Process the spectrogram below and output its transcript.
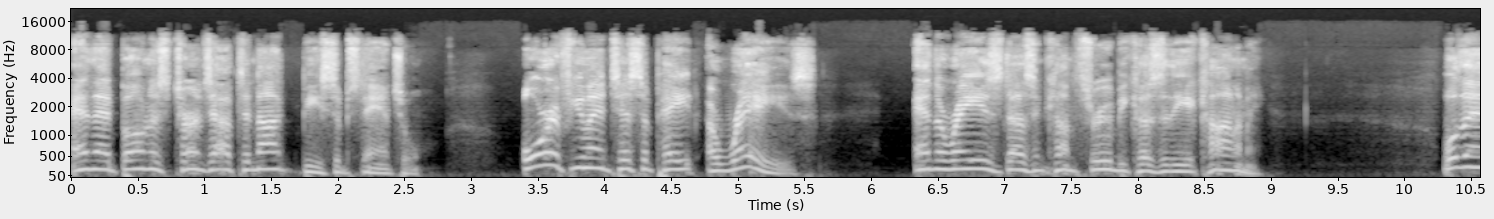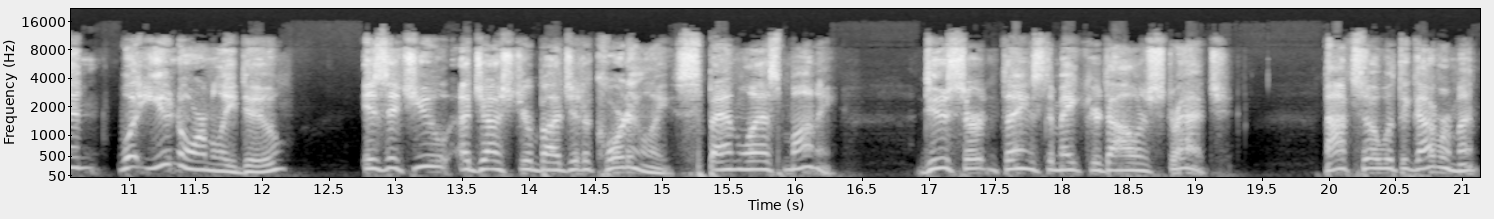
And that bonus turns out to not be substantial. Or if you anticipate a raise and the raise doesn't come through because of the economy. Well then what you normally do is that you adjust your budget accordingly. Spend less money. Do certain things to make your dollars stretch. Not so with the government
